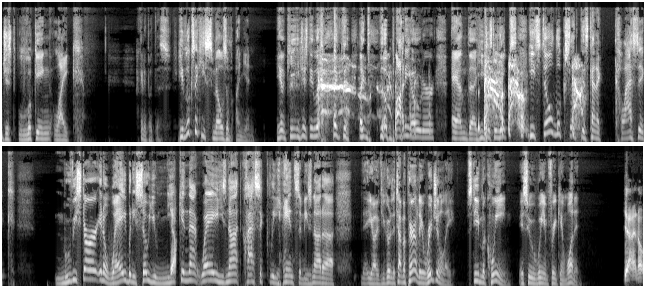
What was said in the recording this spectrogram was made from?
just looking like, how can I put this? He looks like he smells of onion. He, he just he looks like the like the body odor and the, he just looks he still looks like this kind of classic movie star in a way, but he's so unique in that way. He's not classically handsome. He's not a you know if you go to the time apparently originally Steve McQueen is who William Friedkin wanted. yeah, I know.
